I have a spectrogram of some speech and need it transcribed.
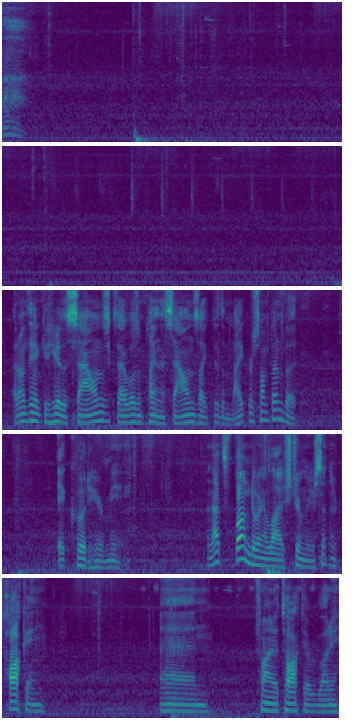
Ah. I don't think I could hear the sounds because I wasn't playing the sounds like through the mic or something, but it could hear me. And that's fun doing a live stream when you're sitting there talking and trying to talk to everybody.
